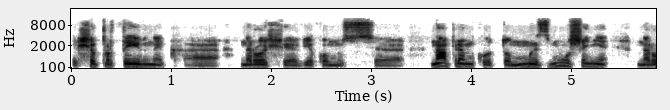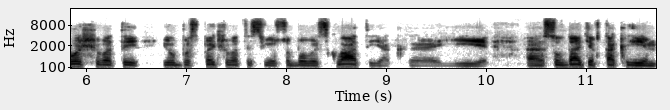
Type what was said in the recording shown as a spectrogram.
якщо противник е, нарощує в якомусь е, напрямку, то ми змушені нарощувати і обезпечувати свій особовий склад, як е, і солдатів, так і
